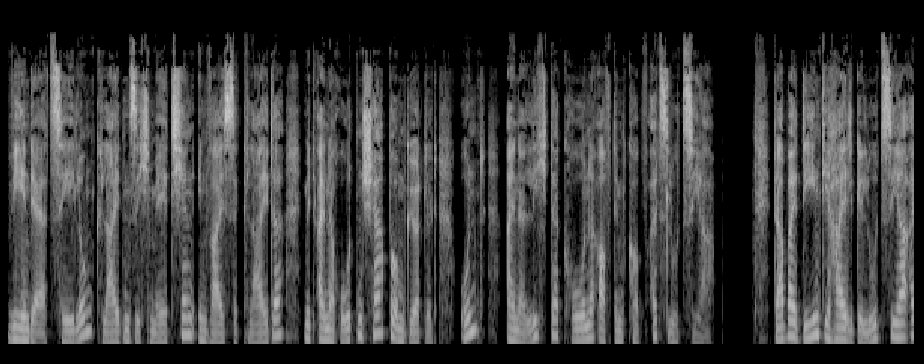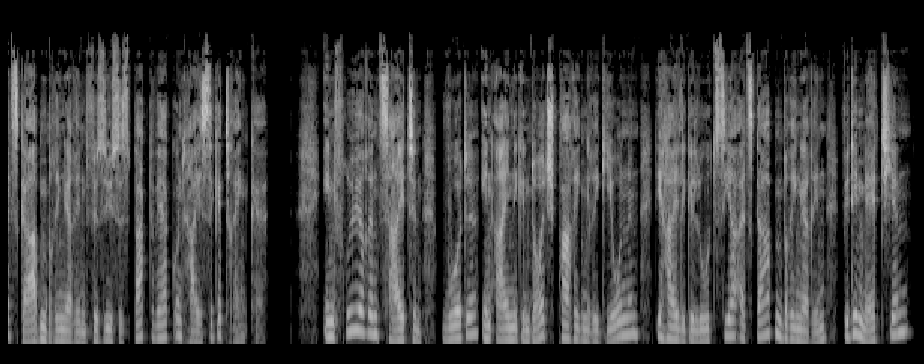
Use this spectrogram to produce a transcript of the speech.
Wie in der Erzählung kleiden sich Mädchen in weiße Kleider mit einer roten Schärpe umgürtelt und einer Lichterkrone auf dem Kopf als Lucia. Dabei dient die heilige Lucia als Gabenbringerin für süßes Backwerk und heiße Getränke. In früheren Zeiten wurde in einigen deutschsprachigen Regionen die heilige Lucia als Gabenbringerin für die Mädchen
